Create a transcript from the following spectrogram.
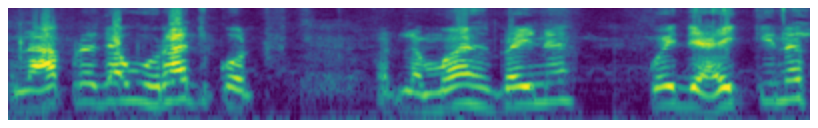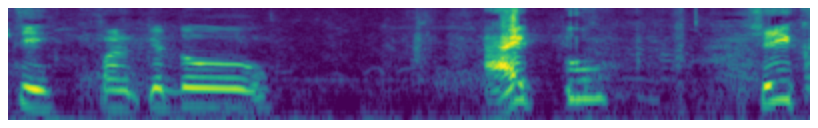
એટલે આપણે જવું રાજકોટ. એટલે મહેશભાઈને કોઈ દે હાઈકી નથી, પણ કીધું હાઈક તું શીખ.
